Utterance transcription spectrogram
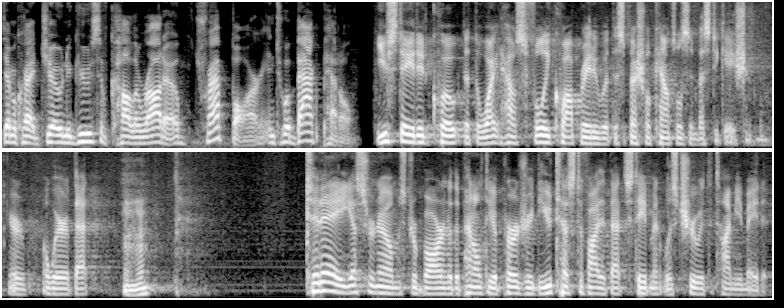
Democrat Joe Neguse of Colorado trapped Barr into a backpedal. You stated, quote, that the White House fully cooperated with the special counsel's investigation. You're aware of that? Mm-hmm. Today, yes or no, Mr. Barr, under the penalty of perjury, do you testify that that statement was true at the time you made it?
